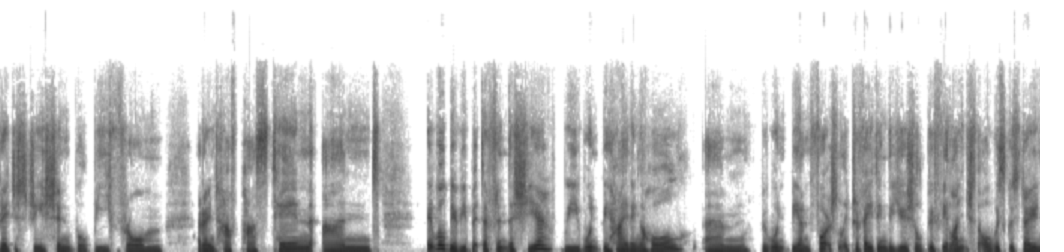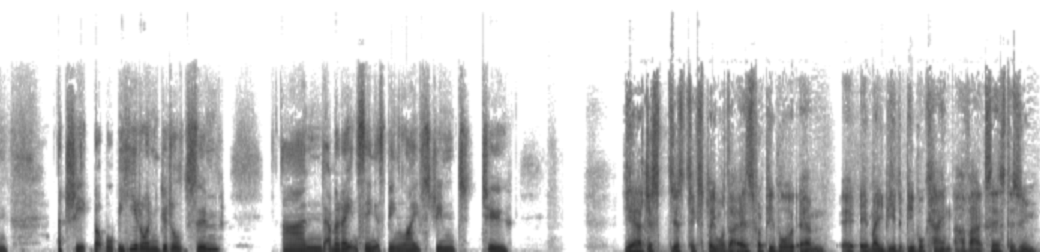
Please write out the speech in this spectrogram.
Registration will be from around half past 10 and it will be a wee bit different this year. We won't be hiring a hall um, we won't be, unfortunately, providing the usual buffet lunch that always goes down a treat, but we'll be here on good old Zoom. And am I right in saying it's being live streamed too? Yeah, just just to explain what that is for people. Um, it, it might be that people can't have access to Zoom,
